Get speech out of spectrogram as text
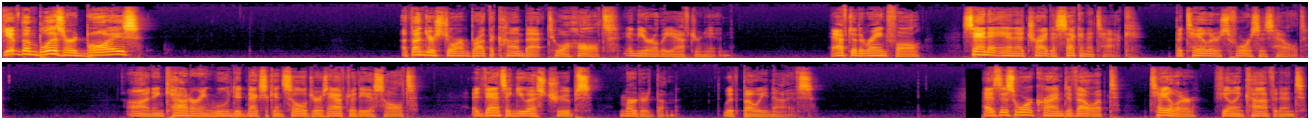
Give them blizzard, boys! A thunderstorm brought the combat to a halt in the early afternoon. After the rainfall, Santa Anna tried a second attack, but Taylor's forces held. On encountering wounded Mexican soldiers after the assault, advancing U.S. troops murdered them with bowie knives. As this war crime developed, Taylor, feeling confident,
